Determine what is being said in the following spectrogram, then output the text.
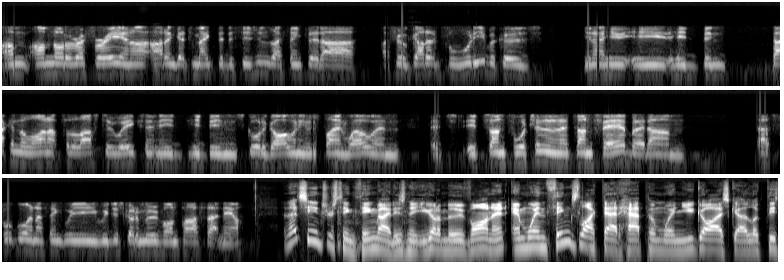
I'm I'm not a referee and I, I don't get to make the decisions. I think that uh, I feel gutted for Woody because you know he, he he'd been back in the lineup for the last two weeks and he'd he'd been scored a goal when he was playing well and it's it's unfortunate and it's unfair, but um, that's football and I think we we just got to move on past that now. And that's the interesting thing, mate, isn't it? You got to move on. And, and when things like that happen, when you guys go, look, this,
